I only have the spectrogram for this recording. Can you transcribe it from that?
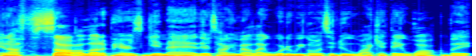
And I saw a lot of parents get mad. They're talking about, like, what are we going to do? Why can't they walk? But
